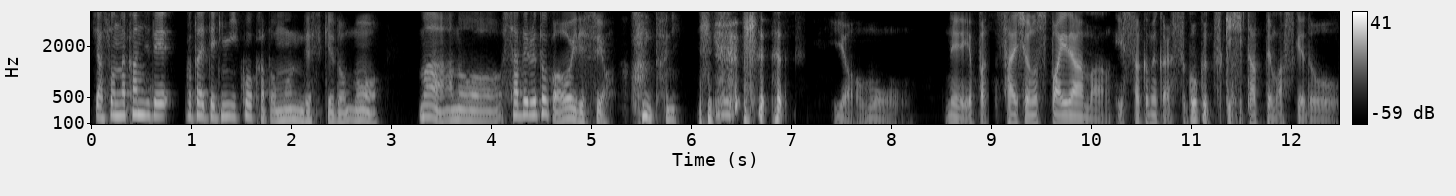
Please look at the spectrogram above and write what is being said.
じゃあそんな感じで具体的に行こうかと思うんですけども、まあ、あの、喋るとこは多いですよ。本当に。いや、もう、ね、やっぱ最初のスパイダーマン一作目からすごく月日経ってますけど、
